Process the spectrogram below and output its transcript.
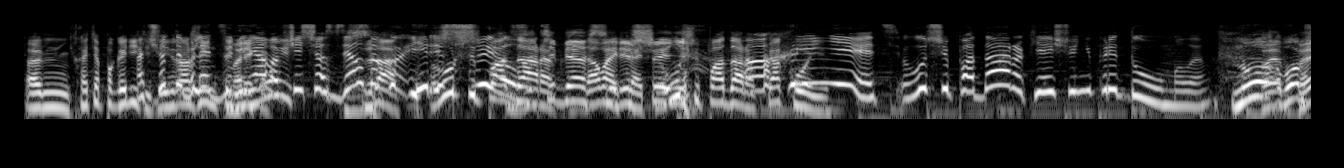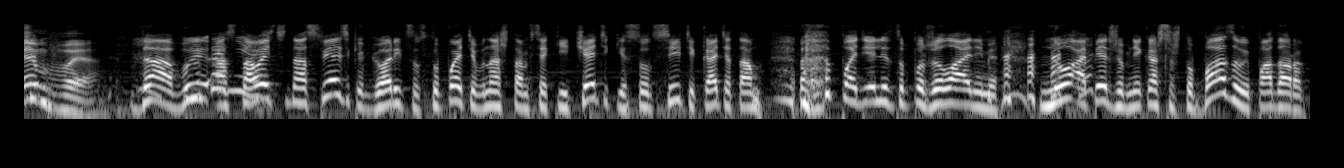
Эм, Хотя, погодите, А что день ты, блядь, за меня вообще сейчас взял Да, такой и решил? Лучший подарок. За тебя Давай, Катя, решения. лучший подарок какой? Охренеть! Лучший подарок я еще не придумала. Ну, в общем. Да, вы Ну, оставайтесь на связи, как говорится, вступайте в наши там всякие чатики, соцсети, Катя там поделится пожеланиями. Но, опять же, мне кажется, что базовый подарок,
